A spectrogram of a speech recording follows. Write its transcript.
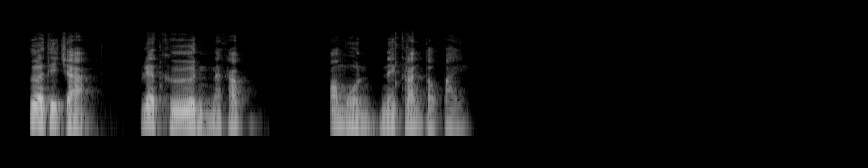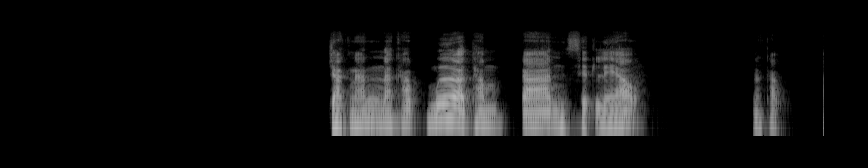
เพื่อที่จะเรียกคืนนะครับ ข้อมูลในครั้งต่อไป จากนั้นนะครับเมื่อทำการเสร็จแล้วนะครับท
